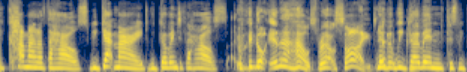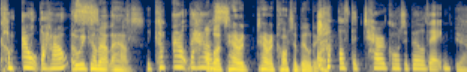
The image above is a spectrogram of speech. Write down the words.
We come out of the house. We get married. We go into the house. We're not in a house. We're outside. No, but we go in because we come out the house. Oh, we come out the house We come out the house of our terra- terracotta building. of the terracotta building. yeah.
